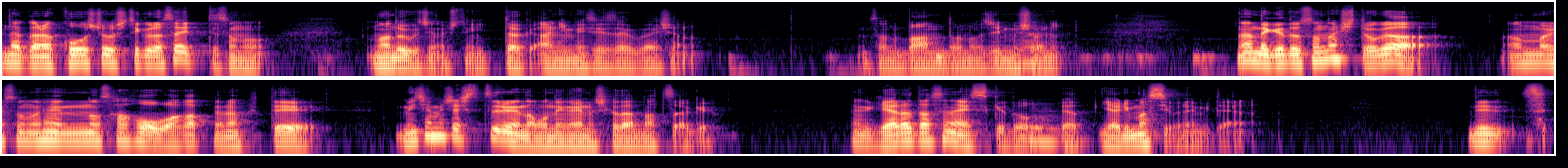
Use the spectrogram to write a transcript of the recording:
だから交渉してくださいってその窓口の人に言ったわけアニメ制作会社の。そのバンドの事務所に、なんだけどその人があんまりその辺の作法分かってなくてめちゃめちゃ失礼なお願いの仕方になってたわけよ。なんかギャラ出せないですけど、うん。ややりますよねみたいな。でせ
